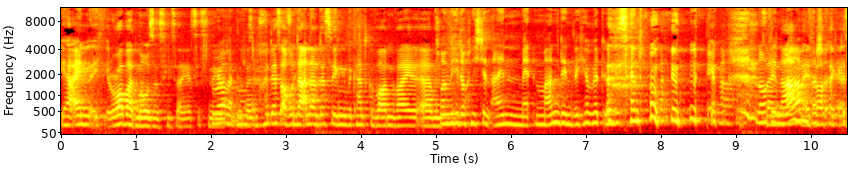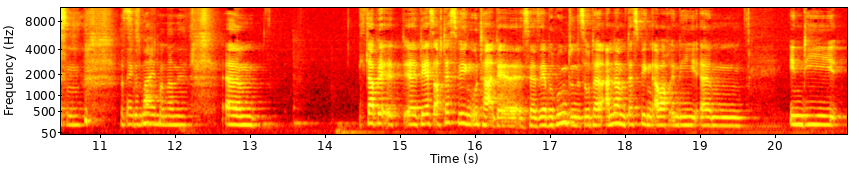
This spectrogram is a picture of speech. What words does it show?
Ja, ein Robert Moses hieß er jetzt. Ist mir Robert Moses. Und der ist auch unter anderem deswegen bekannt geworden, weil. Ähm, wollen wir hier doch nicht den einen Mann, den wir hier mit in die Sendung nehmen, genau. noch Seinen den Namen, Namen etwa vergessen. Das, das macht man dann nicht. Ähm, ich glaube, der ist auch deswegen unter, der ist ja sehr berühmt und ist unter anderem deswegen aber auch in die, ähm, in die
